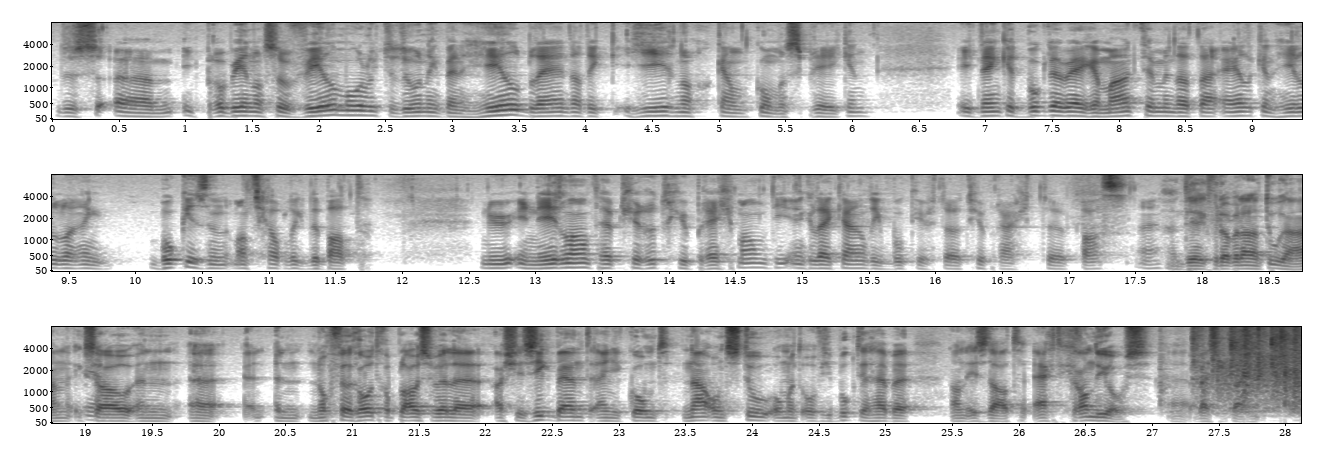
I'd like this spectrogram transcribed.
Dus um, ik probeer nog zoveel mogelijk te doen. Ik ben heel blij dat ik hier nog kan komen spreken. Ik denk het boek dat wij gemaakt hebben, dat dat eigenlijk een heel belangrijk boek is in het maatschappelijk debat. Nu, in Nederland heb je Rutger Brechtman, die een gelijkaardig boek heeft uitgebracht, uh, pas. Hè. Dirk, voordat we daar naartoe gaan, ik zou een, uh, een, een, nog veel groter applaus willen als je ziek bent en je komt naar ons toe om het over je boek te hebben, dan is dat echt grandioos, uh, beste vrienden.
